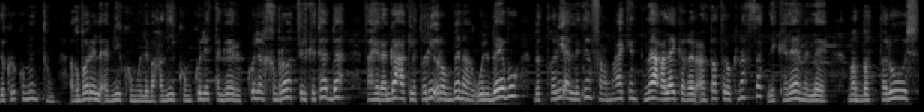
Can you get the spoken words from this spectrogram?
ذكركم أنتم أخبار اللي قبليكم واللي بعديكم كل التجارب كل الخبرات في الكتاب ده. فهيرجعك لطريق ربنا ولبابه بالطريقة اللي تنفع معاك انت. ما عليك غير أن تترك نفسك لكلام الله. ما تبطلوش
